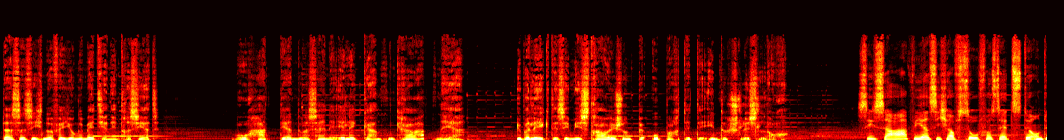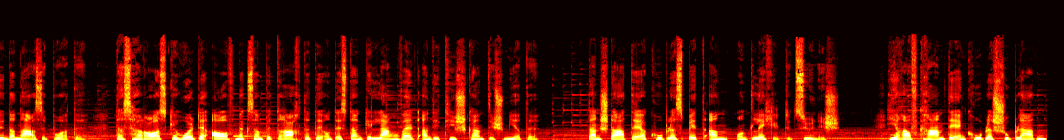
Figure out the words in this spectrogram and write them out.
dass er sich nur für junge Mädchen interessiert. Wo hat der nur seine eleganten Krawatten her? überlegte sie misstrauisch und beobachtete ihn durchs Schlüsselloch. Sie sah, wie er sich aufs Sofa setzte und in der Nase bohrte, das Herausgeholte aufmerksam betrachtete und es dann gelangweilt an die Tischkante schmierte. Dann starrte er Koblers Bett an und lächelte zynisch. Hierauf kramte er in Koblers Schubladen,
